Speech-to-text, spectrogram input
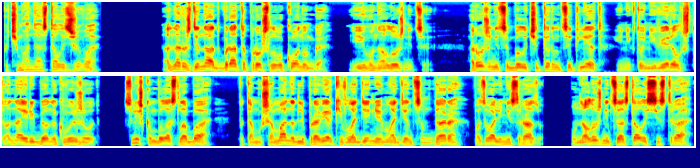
Почему она осталась жива? Она рождена от брата прошлого конунга и его наложницы. Роженице было 14 лет, и никто не верил, что она и ребенок выживут. Слишком была слаба, потому шамана для проверки владения младенцем дара позвали не сразу. У наложницы осталась сестра,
